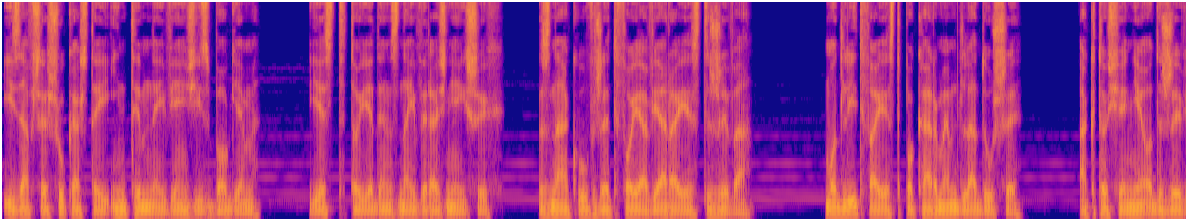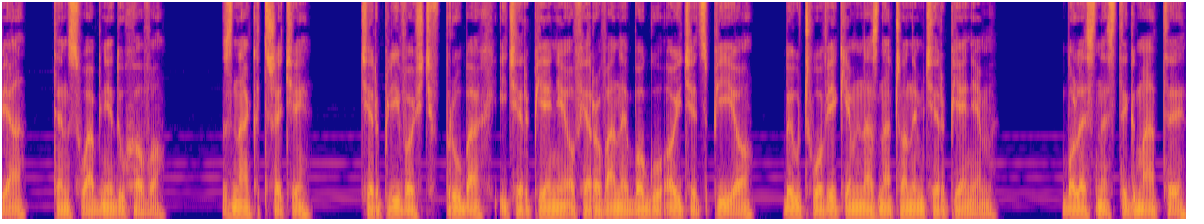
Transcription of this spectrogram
i zawsze szukasz tej intymnej więzi z Bogiem, jest to jeden z najwyraźniejszych znaków, że Twoja wiara jest żywa. Modlitwa jest pokarmem dla duszy, a kto się nie odżywia, ten słabnie duchowo. Znak trzeci. Cierpliwość w próbach i cierpienie ofiarowane Bogu Ojciec Pio był człowiekiem naznaczonym cierpieniem. Bolesne stygmaty,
